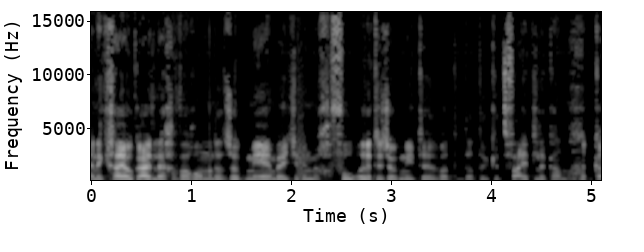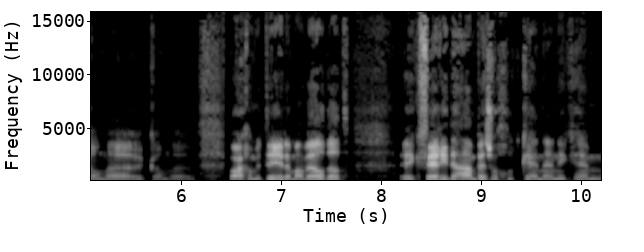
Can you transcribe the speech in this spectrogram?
En ik ga je ook uitleggen waarom. En dat is ook meer een beetje in mijn gevoel. Het is ook niet eh, wat, dat ik het feitelijk kan, kan, eh, kan eh, argumenteren. Maar wel dat ik Ferry de Haan best wel goed ken. En ik hem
